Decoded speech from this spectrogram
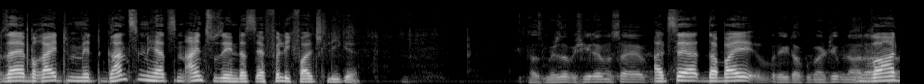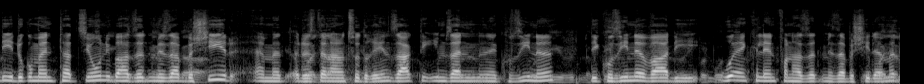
sei er bereit, mit ganzem Herzen einzusehen, dass er völlig falsch liege. Als er dabei war, die Dokumentation über Hazrat Mirza Bashir Ahmed zu drehen, sagte ihm seine Cousine, die Cousine war die Urenkelin von Hazrat Mirza Bashir Ahmed,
